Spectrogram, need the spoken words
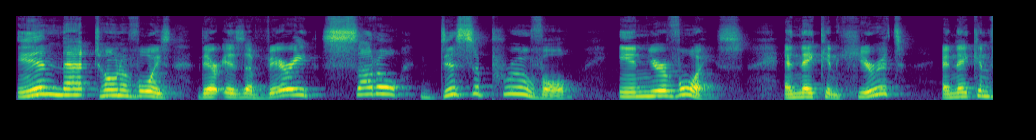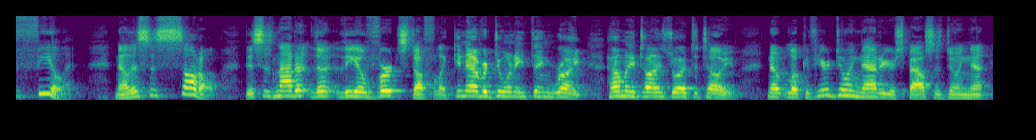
In that tone of voice, there is a very subtle disapproval in your voice, and they can hear it and they can feel it. Now, this is subtle. This is not a, the, the overt stuff like, you never do anything right. How many times do I have to tell you? No, look, if you're doing that or your spouse is doing that,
